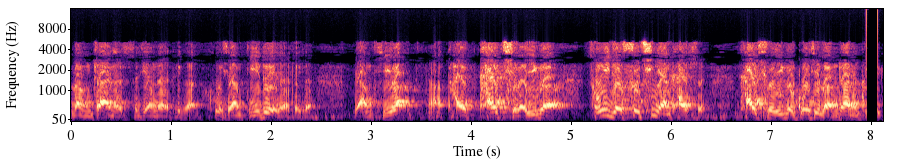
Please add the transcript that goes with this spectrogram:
冷战的时间的这个互相敌对的这个两极了啊，开开启了一个从一九四七年开始开启了一个国际冷战的格局。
